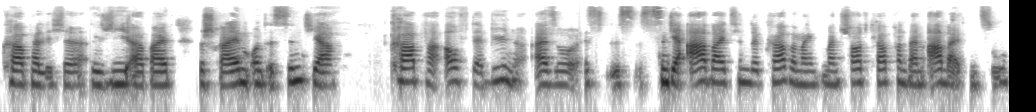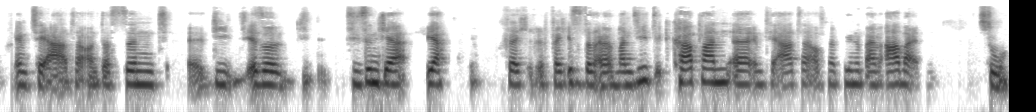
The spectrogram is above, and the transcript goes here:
körperliche Regiearbeit beschreiben. Und es sind ja Körper auf der Bühne. Also es, es, es sind ja arbeitende Körper. Man, man schaut Körpern beim Arbeiten zu im Theater. Und das sind äh, die, also die, die sind ja, ja, vielleicht, vielleicht ist es das einfach, man sieht Körpern äh, im Theater auf der Bühne beim Arbeiten zu.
